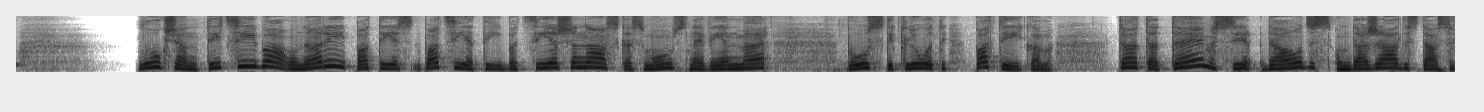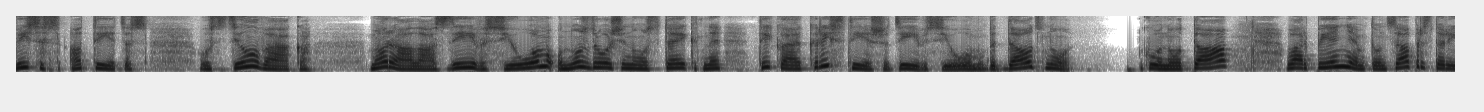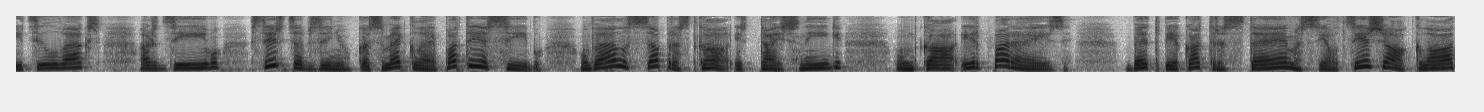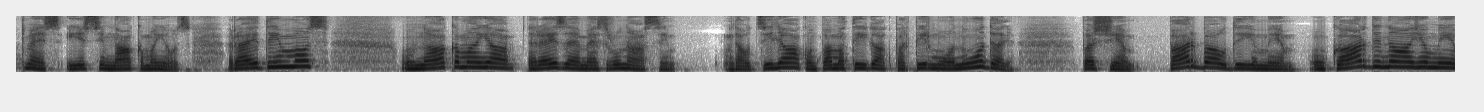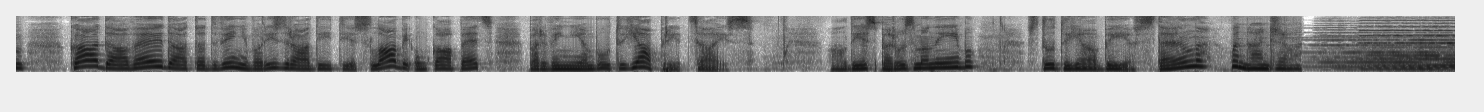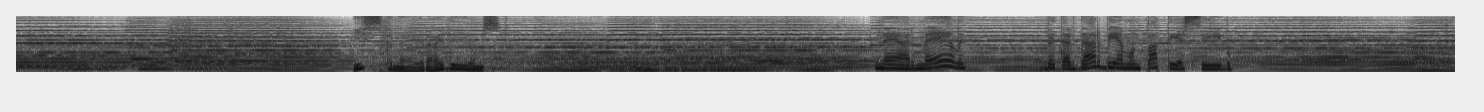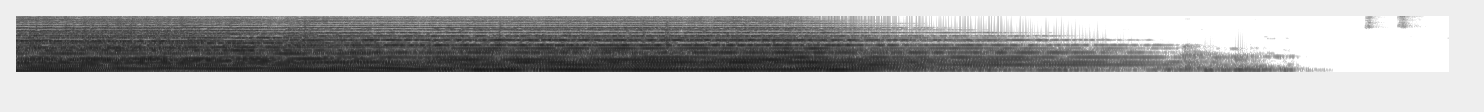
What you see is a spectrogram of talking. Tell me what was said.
Lūkšana ticībā un arī paties, pacietība ciešanās, kas mums nevienmēr būs tik ļoti patīkama. Tātad tēmas ir daudzas un dažādas, tās visas attiecas uz cilvēka morālās dzīves jomu un uzdrošinos teikt ne tikai kristieša dzīves jomu, bet daudz no ko no tā var pieņemt un saprast arī cilvēks ar dzīvu sirdsapziņu, kas meklē patiesību un vēlas saprast, kā ir taisnīgi un kā ir pareizi. Bet pie katras tēmas jau ciešāk klāt mēs iesim nākamajos raidījumos, un nākamajā reizē mēs runāsim daudz dziļāk un pamatīgāk par pirmo nodaļu, par šiem pārbaudījumiem un kārdinājumiem, kādā veidā tad viņi var izrādīties labi un kāpēc par viņiem būtu jāpriecājas. Paldies par uzmanību! Studijā bija Stela un Anģela. Izskanēja raidījums Ne ar mēli, bet ar darbiem un patiesību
